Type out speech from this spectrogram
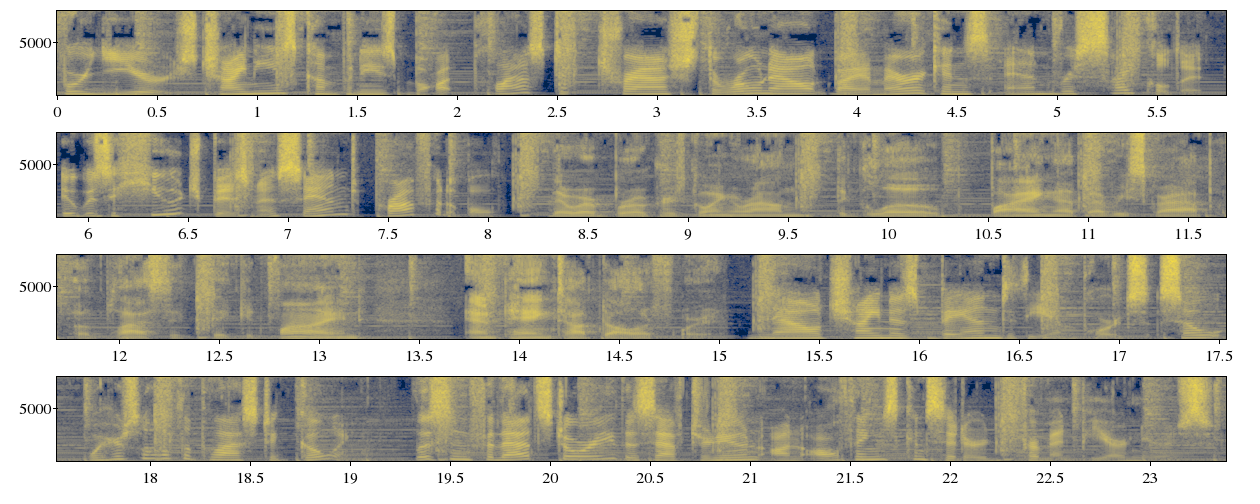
For years, Chinese companies bought plastic trash thrown out by Americans and recycled it. It was a huge business and profitable. There were brokers going around the globe buying up every scrap of plastic they could find and paying top dollar for it. Now China's banned the imports, so where's all the plastic going? Listen for that story this afternoon on All Things Considered from NPR News.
